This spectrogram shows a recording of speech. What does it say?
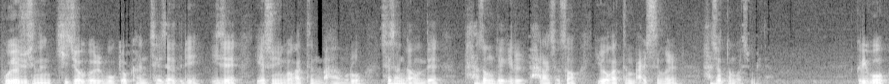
보여주시는 기적을 목격한 제자들이 이제 예수님과 같은 마음으로 세상 가운데 파송되기를 바라셔서 이와 같은 말씀을 하셨던 것입니다. 그리고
